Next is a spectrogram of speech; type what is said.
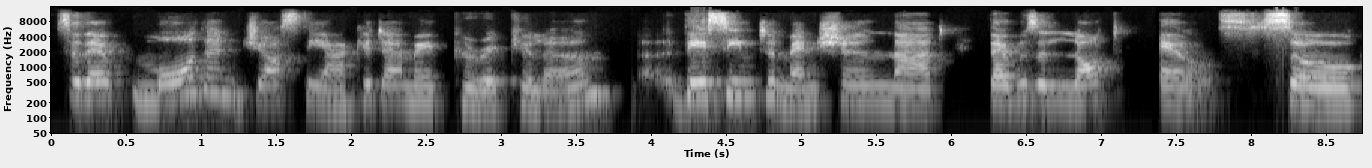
so they're more than just the academic curriculum. They seem to mention that there was a lot else. So,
